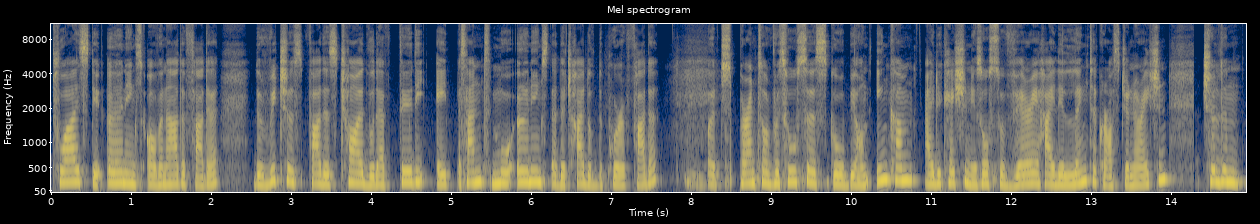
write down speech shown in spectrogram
twice the earnings of another father, the richest father's child would have 38% more earnings than the child of the poor father. Mm. But parental resources go beyond income. Education is also very highly linked across generation. Children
